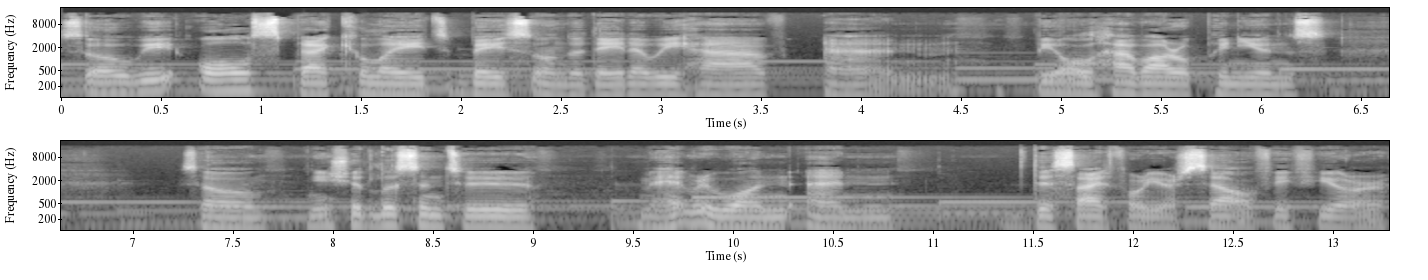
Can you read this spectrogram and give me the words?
So we all speculate based on the data we have, and we all have our opinions. So you should listen to everyone and decide for yourself if you're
